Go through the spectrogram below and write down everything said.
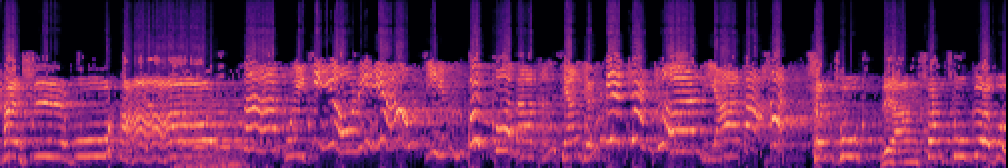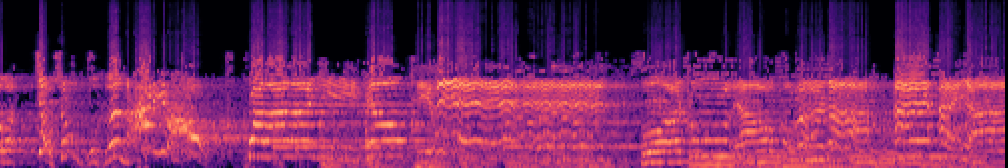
看是不好？撒腿就了，紧奔过那藤乡，迎面站着俩大汉。伸出两双粗胳膊，叫声五河哪里跑？哗啦啦一条铁链锁住了河啊！哎哎呀！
